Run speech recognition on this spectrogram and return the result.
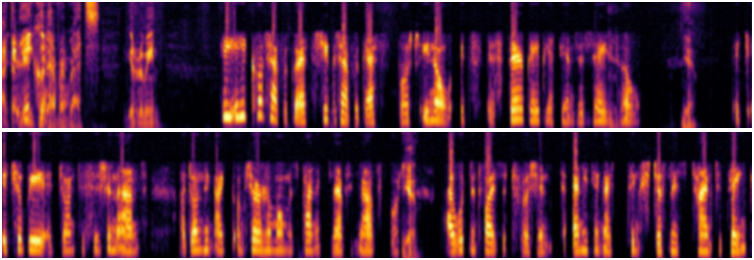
fact that he could have regrets. You know what I mean? he he could have regrets. She could have regrets, but you know, it's it's their baby at the end of the day. Mm. So Yeah. it it should be a joint decision, and I don't think I. I'm sure her mum is panicked and everything else, but Yeah. I wouldn't advise her to rush into anything. I think she just needs time to think.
